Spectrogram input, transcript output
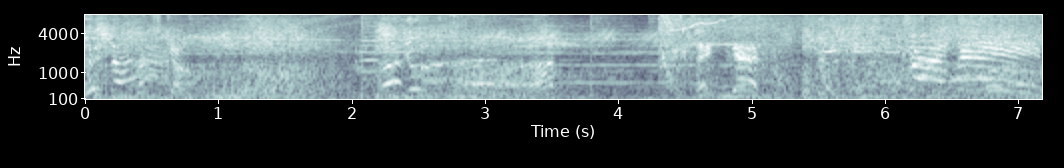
Let's go. Take this. Tri-Beam.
